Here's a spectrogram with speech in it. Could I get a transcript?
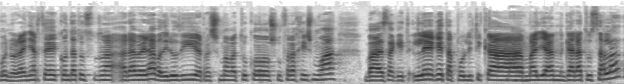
Bueno, orain arte kontatu zuen arabera, badirudi erresuma batuko sufragismoa, ba ez dakit, lege eta politika bai. mailan garatu zala,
